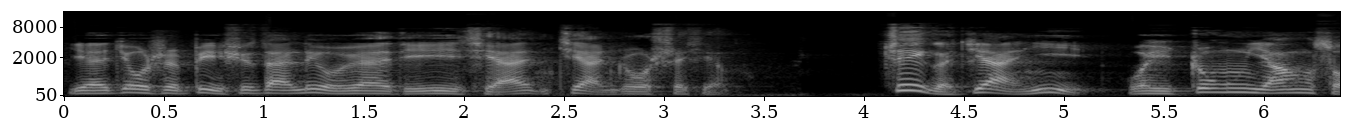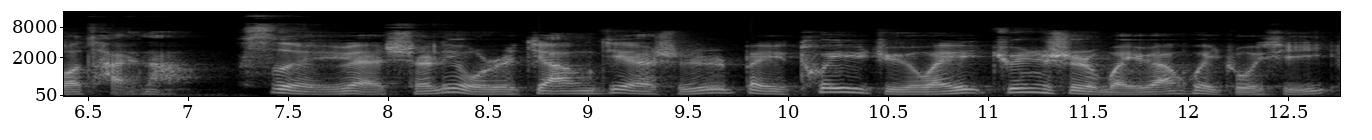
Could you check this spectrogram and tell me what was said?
也就是必须在六月底以前建筑实行。这个建议为中央所采纳。四月十六日，蒋介石被推举为军事委员会主席，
